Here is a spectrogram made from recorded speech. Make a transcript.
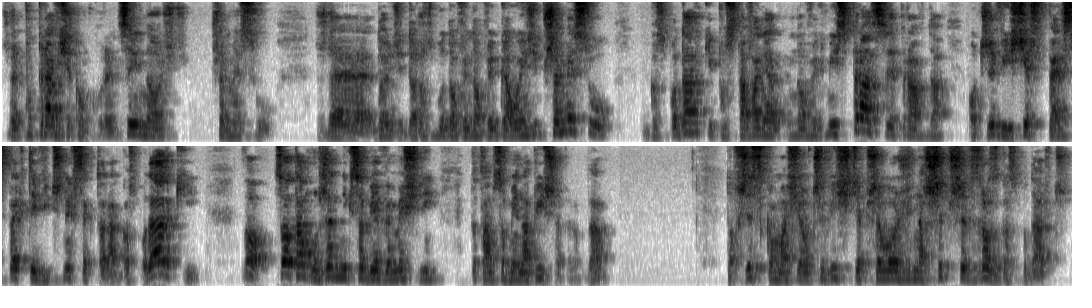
że poprawi się konkurencyjność przemysłu, że dojdzie do rozbudowy nowych gałęzi przemysłu, gospodarki, powstawania nowych miejsc pracy, prawda? Oczywiście w perspektywicznych sektorach gospodarki. No, co tam urzędnik sobie wymyśli, to tam sobie napisze, prawda? To wszystko ma się oczywiście przełożyć na szybszy wzrost gospodarczy.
